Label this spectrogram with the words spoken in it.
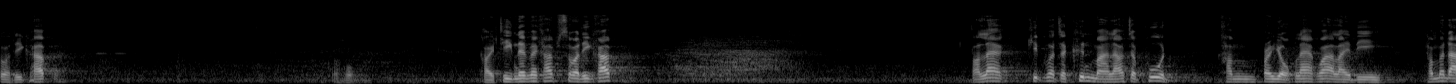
สวัสดีครับโอ้โหขออีกทีได้ไหมครับ สวัสดีครับ ตอนแรกคิดว่าจะขึ้นมาแล้วจะพูดคำประโยคแรกว่าอะไรดี ธรรมดา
